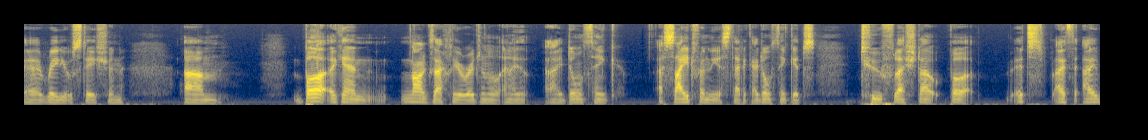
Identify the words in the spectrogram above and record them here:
uh, radio station. Um, but again, not exactly original, and I I don't think aside from the aesthetic, I don't think it's too fleshed out. But it's I th- I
